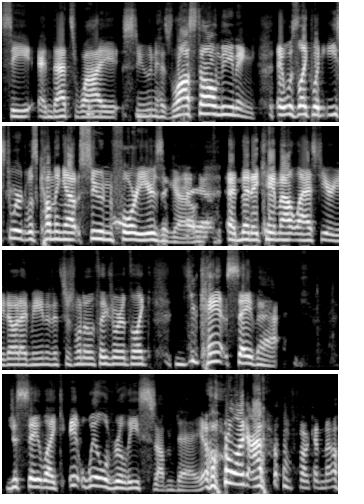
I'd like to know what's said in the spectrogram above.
See, and that's why soon has lost all meaning. It was like when Eastward was coming out soon 4 years ago. Yeah, and then it came out last year. You know what I mean? And it's just one of those things where it's like you can't say that. Just say like it will release someday, or like I don't fucking know.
